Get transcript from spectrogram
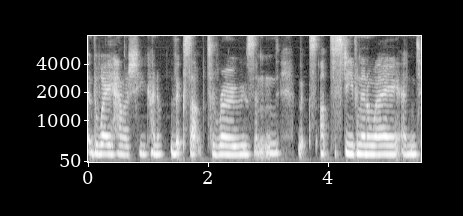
the way how she kind of looks up to Rose and looks up to Steven in a way, and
